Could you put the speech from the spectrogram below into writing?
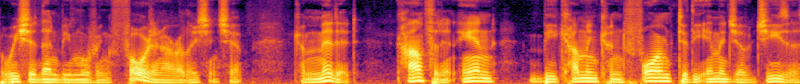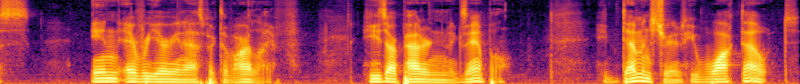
but we should then be moving forward in our relationship, committed, confident, and becoming conformed to the image of Jesus in every area and aspect of our life. He's our pattern and example. He demonstrated, he walked out,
